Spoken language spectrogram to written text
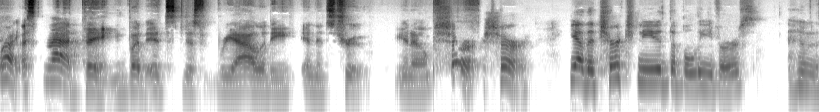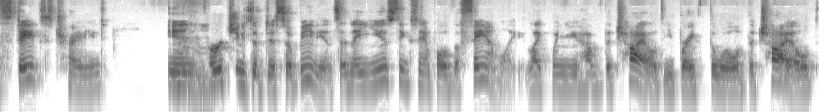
right. a sad thing, but it's just reality and it's true, you know? Sure, sure. Yeah, the church needed the believers whom the states trained in mm-hmm. virtues of disobedience. And they use the example of the family. Like when you have the child, you break the will of the child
